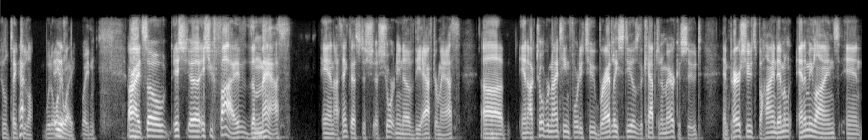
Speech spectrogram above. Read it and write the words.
it'll take too long. We don't either want to way. waiting. All right, so issue uh, issue five, the math, and I think that's just a shortening of the aftermath. Uh, in October 1942, Bradley steals the Captain America suit and parachutes behind em- enemy lines in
